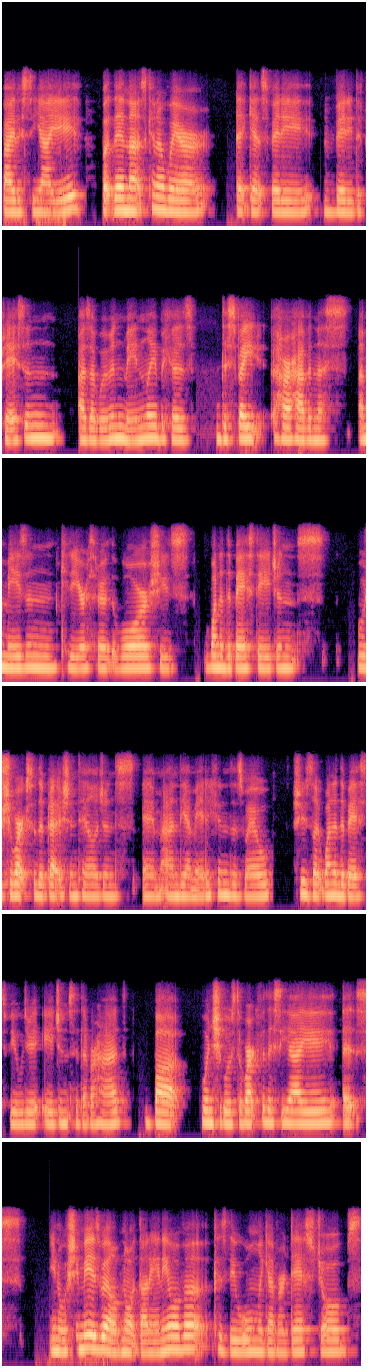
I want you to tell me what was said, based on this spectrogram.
by the CIA. But then that's kind of where it gets very, very depressing as a woman, mainly because despite her having this amazing career throughout the war, she's one of the best agents. Well, she works for the British intelligence um, and the Americans as well. She's like one of the best field agents they'd ever had. But when she goes to work for the CIA, it's you know, she may as well have not done any of it because they will only give her desk jobs,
